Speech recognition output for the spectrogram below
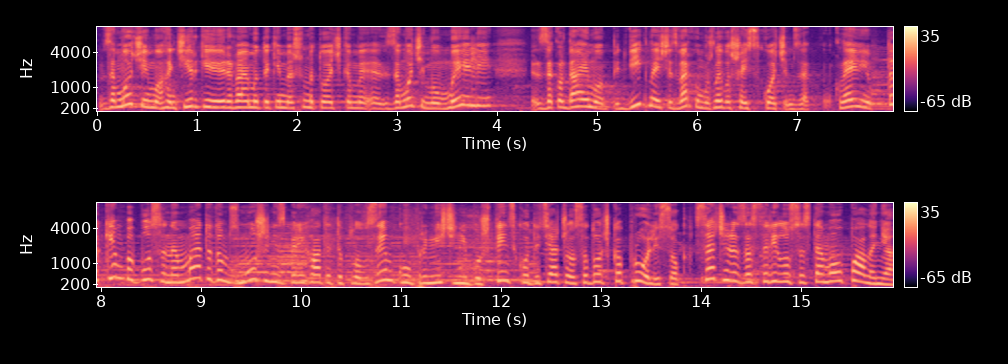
Замочуємо ганчірки, рвемо такими шматочками, е, замочуємо в милі, закладаємо під вікна і ще зверху, можливо, ще й скотчем заклеюємо. Таким бабусиним методом змушені зберігати тепло взимку у приміщенні бурштинського дитячого садочка «Пролісок». Все через застарілу систему опалення.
